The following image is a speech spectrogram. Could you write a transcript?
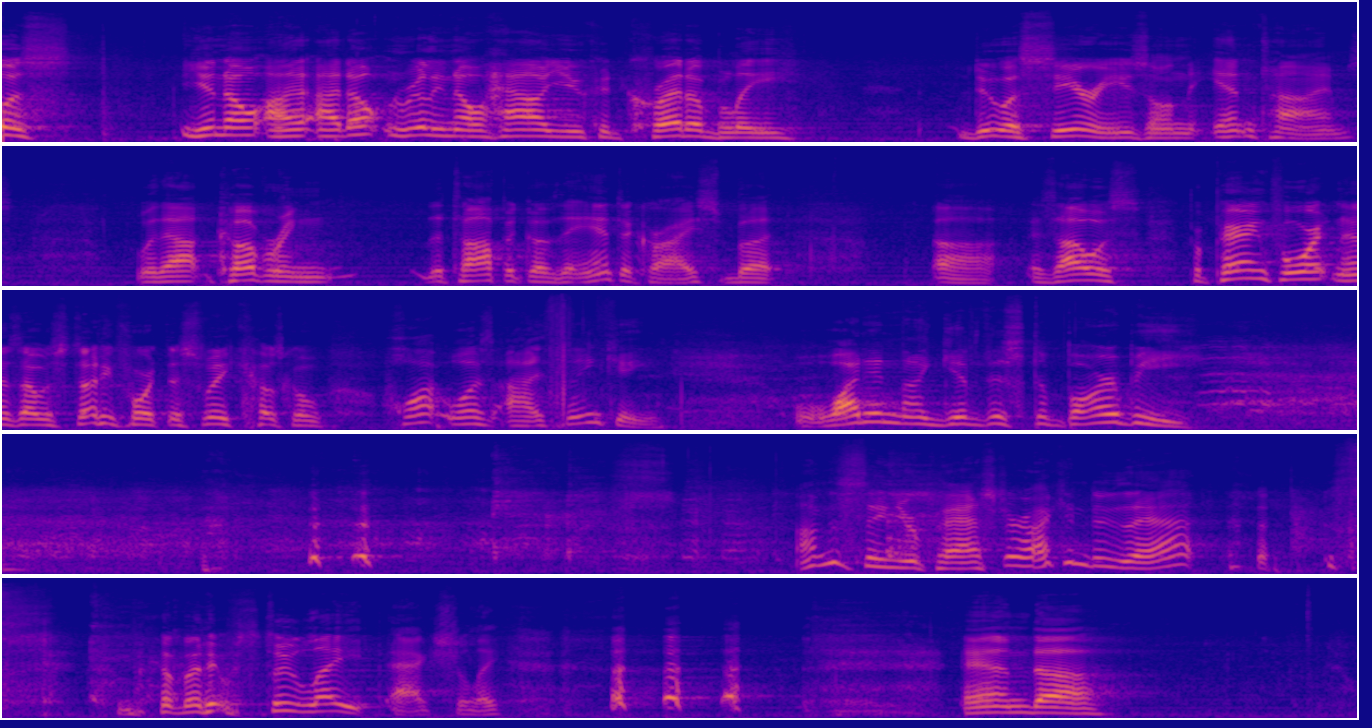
was, you know, I, I don't really know how you could credibly do a series on the end times without covering the topic of the Antichrist, but uh, as I was preparing for it and as I was studying for it this week, I was going, what was I thinking? Why didn't I give this to Barbie? I'm the senior pastor, I can do that. but it was too late, actually. and uh,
